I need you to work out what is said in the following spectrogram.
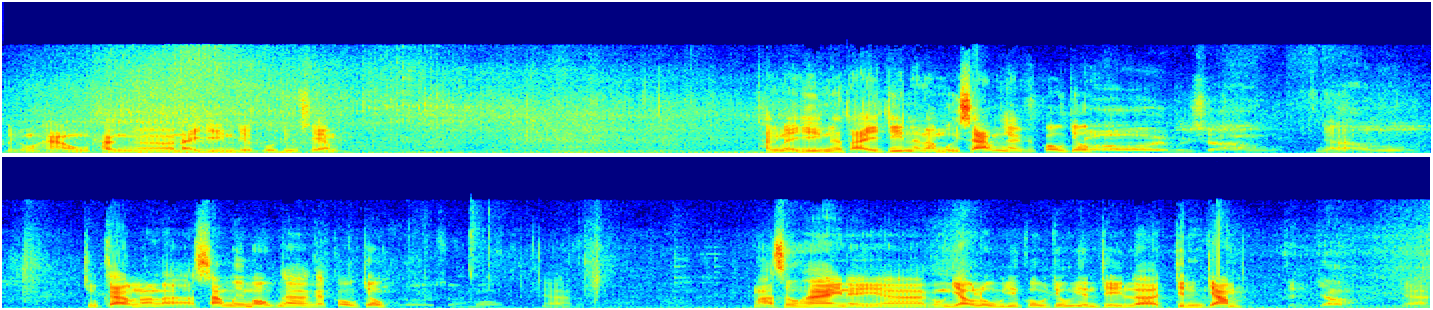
để con hạo thân ờ, đại diện cho cô chú xem thân đại diện nó tại chí này là 16 nha các cô chú. Rồi 16 Dạ. cao luôn. Chiều cao nó là 61 nha các cô chú. Rồi số 1 dạ. mã số 2 này à, con giao lưu với cô chú với anh chị là 900 900 dạ.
